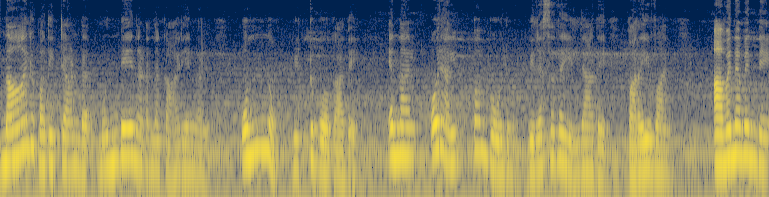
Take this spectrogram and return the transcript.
നാല് പതിറ്റാണ്ട് മുൻപേ നടന്ന കാര്യങ്ങൾ ഒന്നും വിട്ടുപോകാതെ എന്നാൽ ഒരല്പം പോലും വിരസതയില്ലാതെ പറയുവാൻ അവനവന്റെ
